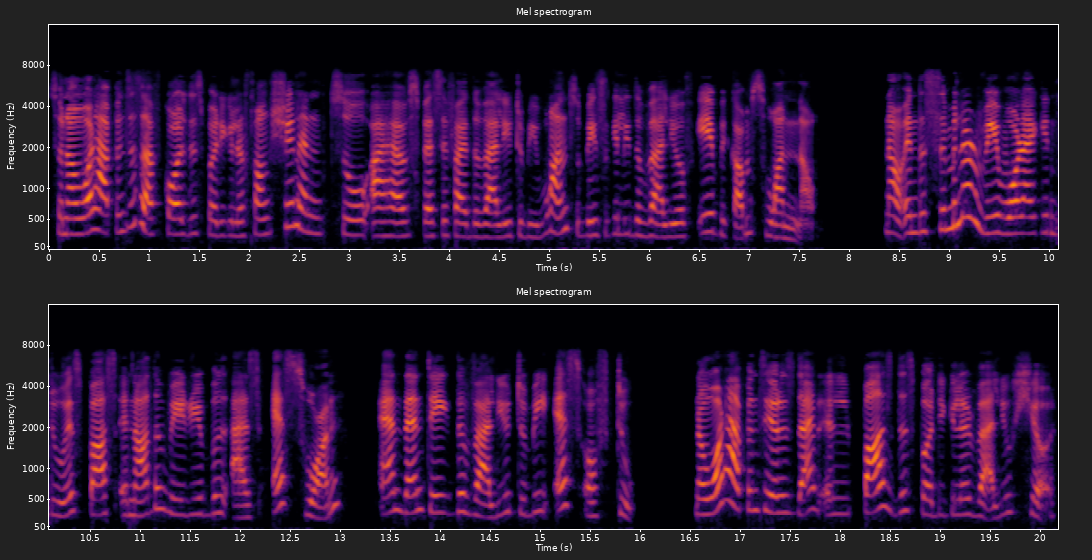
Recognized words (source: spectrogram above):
So now what happens is I've called this particular function and so I have specified the value to be 1. So basically the value of a becomes 1 now. Now in the similar way what I can do is pass another variable as s1 and then take the value to be s of 2. Now what happens here is that it'll pass this particular value here.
